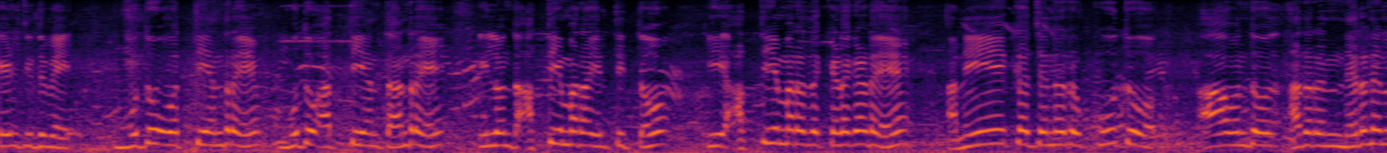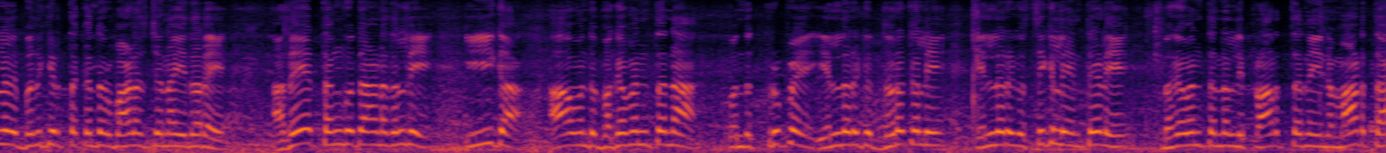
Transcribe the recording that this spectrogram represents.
ಕೇಳ್ತಿದ್ವಿ ಮುದುವತ್ತಿ ಅಂದರೆ ಮುದು ಅತ್ತಿ ಅಂತ ಅಂದರೆ ಇಲ್ಲೊಂದು ಅತ್ತಿ ಮರ ಇರ್ತಿತ್ತು. ಈ ಅತ್ತಿ ಮರದ ಕೆಳಗಡೆ ಅನೇಕ ಜನರು ಕೂತು ಆ ಒಂದು ಅದರ ನೆರಳಿನಲ್ಲಿ ಬದುಕಿರ್ತಕ್ಕಂಥವ್ರು ಬಹಳಷ್ಟು ಜನ ಇದ್ದಾರೆ. ಅದೇ ತಂಗುದಾಣದಲ್ಲಿ ಈಗ ಆ ಒಂದು ಭಗವಂತನ ಒಂದು ಕೃಪೆ ಎಲ್ಲರಿಗೂ ದೊರಕಲಿ, ಎಲ್ಲರಿಗೂ ಸಿಗಲಿ ಅಂತೇಳಿ ಭಗವಂತನಲ್ಲಿ ಪ್ರಾರ್ಥನೆಯನ್ನು ಮಾಡ್ತಾ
